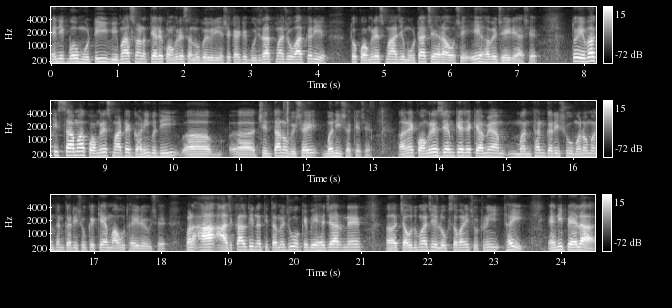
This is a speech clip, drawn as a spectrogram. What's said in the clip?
એની એક બહુ મોટી વિમાસણ અત્યારે કોંગ્રેસ અનુભવી રહી છે. કારણ કે ગુજરાતમાં જો વાત કરીએ, તો કોંગ્રેસમાં આજે મોટા ચહેરાઓ છે, એ હવે જઈ રહ્યા છે. તો એવા કિસ્સામાં કોંગ્રેસ માટે ઘણી બધી ચિંતાનો વિષય બની શકે છે. અને કોંગ્રેસ જેમ કહે છે કે અમે મંથન કરીશું મનોમંથન કરીશું કે કેમ આવું થઈ રહ્યું છે. પણ આ આજકાલથી નથી. તમે જુઓ કે બે હજારને ચૌદમાં જે લોકસભાની ચૂંટણી થઈ એની પહેલાં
